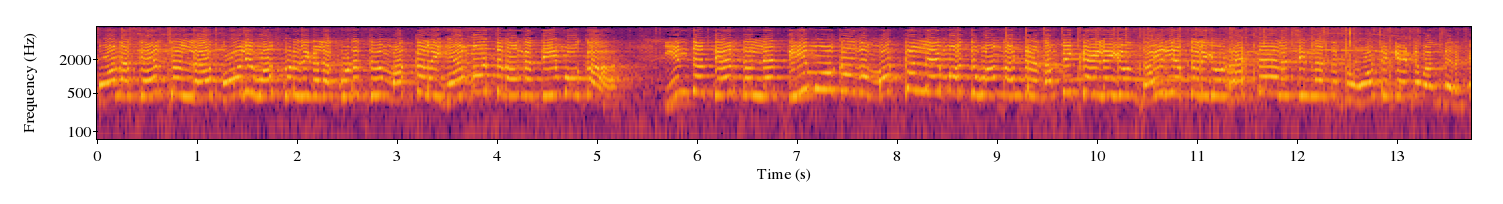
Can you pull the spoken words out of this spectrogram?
போன தேர்தல்ல போலி வாக்குறுதிகளை கொடுத்து மக்களை ஏமாத்துனாங்க திமுக. இந்த தேர்தல்ல திமுக மக்கள் ஏமாத்துவாங்கன்ற நம்பிக்கையிலையும் தைரியத்திலையும் ரெட்டால சின்னத்துக்கு ஓட்டு கேட்டு வந்திருக்க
